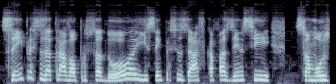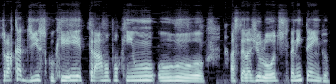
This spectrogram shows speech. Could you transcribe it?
sem precisar travar o processador e sem precisar ficar fazendo esse, esse famoso troca-disco que trava um pouquinho o, as telas de load do Super Nintendo.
